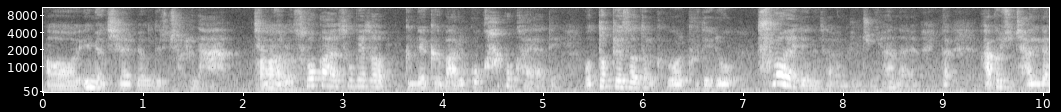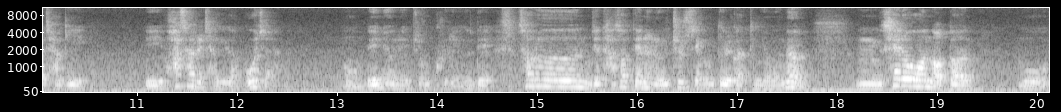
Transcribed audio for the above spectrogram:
어, 일명 지랄병들이 졸라. 정말로 아. 속아, 속에서, 근데 그 말을 꼭 하고 가야 돼. 어떻게 해서든 그걸 그대로 풀어야 되는 사람들 중에 하나야. 그러니까 가끔씩 자기가 자기 이 화살을 자기가 꽂아. 어, 내년엔 좀 그래. 근데 서른 이제 다섯 되는 을출생들 같은 경우는 음, 새로운 어떤 뭐,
